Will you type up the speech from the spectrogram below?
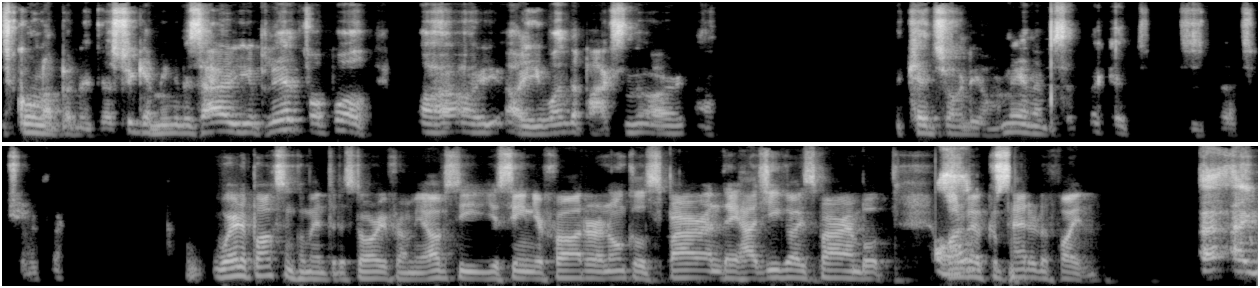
It's going up in the district. I mean, it was either you played football or, or, or you won the boxing or uh, the kids joined the army, and I was like, it's, that's the truth. Like. Where did boxing come into the story from you? Obviously, you've seen your father and uncle sparring. They had you guys sparring, but what oh, about competitive fighting? I,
